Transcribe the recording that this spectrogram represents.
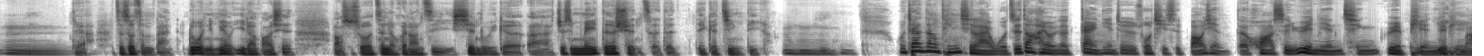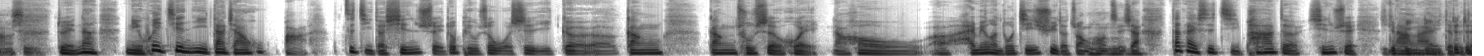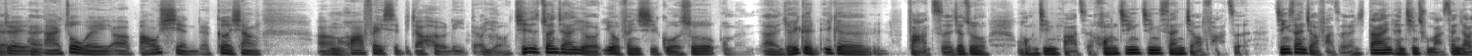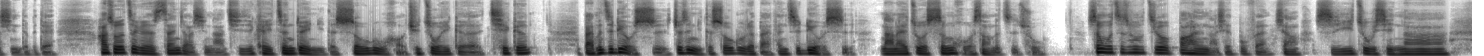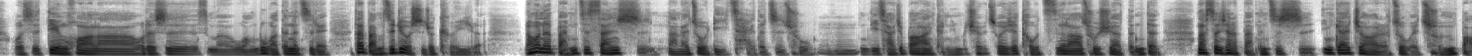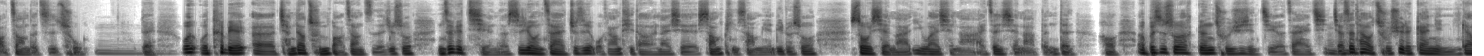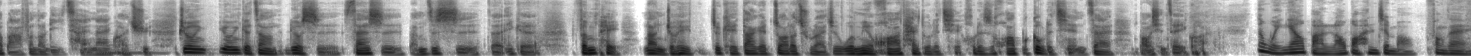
嗯，对啊，这时候怎么办？如果你没有医疗保险，老实说，真的会让自己陷入一个呃，就是没得选择的一个境地啊。嗯嗯，我这样这样听起来，我知道还有一个概念，就是说，其实保险的话是越年轻越便宜嘛，越便宜是。对，那你会建议大家把自己的薪水，都比如说，我是一个呃刚。刚出社会，然后呃还没有很多积蓄的状况之下，嗯、大概是几趴的薪水拿来，对对对，对，拿来作为呃保险的各项呃、嗯、花费是比较合理的。有，其实专家也有也有分析过，说我们呃有一个一个法则叫做黄金法则，黄金金三角法则，金三角法则大家很清楚嘛，三角形对不对？他说这个三角形啊，其实可以针对你的收入哈去做一个切割。百分之六十就是你的收入的百分之六十，拿来做生活上的支出。生活支出就包含哪些部分？像食衣住行啊，或是电话啦，或者是什么网络啊等等之类，大概百分之六十就可以了。然后呢，百分之三十拿来做理财的支出。嗯，理财就包含肯定去做一些投资啦、储蓄啊等等。那剩下的百分之十，应该就要来作为纯保障的支出。嗯。对我，我特别呃强调存保这样子的，就是说你这个钱呢是用在就是我刚刚提到的那些商品上面，例如说寿险啊、意外险啊、癌症险啊等等，好，而不是说跟储蓄险结合在一起。假设它有储蓄的概念，你应该要把它放到理财那一块去，就用用一个这样六十三十百分之十的一个分配，那你就会就可以大概抓得出来，就是我没有花太多的钱，或者是花不够的钱在保险这一块。那我应该要把劳保和健保放在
